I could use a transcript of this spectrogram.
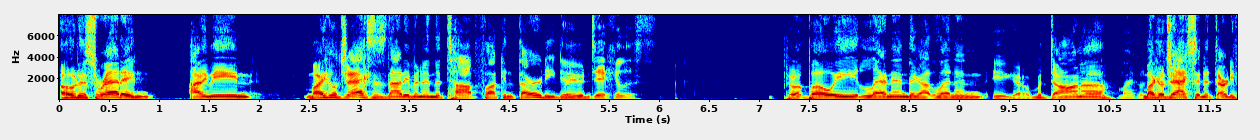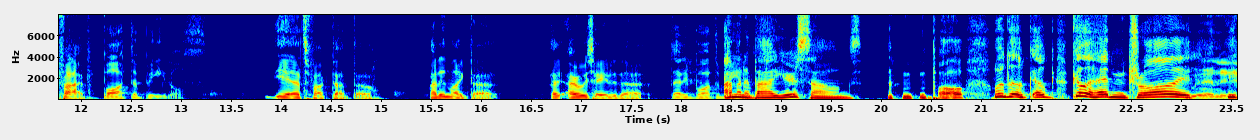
Otis Redding. I mean, Michael Jackson's not even in the top fucking 30, dude. Ridiculous. Bo- Bowie, Lennon, they got Lennon. Here you go. Madonna. Michael Michael, Jackson. Jackson. at 35. Bought the Beatles. Yeah, it's fucked up, though. I didn't like that. I, I always hated that. That he bought the Beatles. I'm going to buy your songs. Paul, well, go, ahead and try. Man, You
